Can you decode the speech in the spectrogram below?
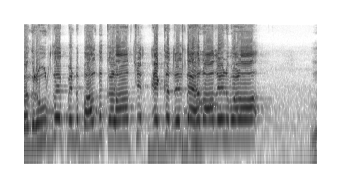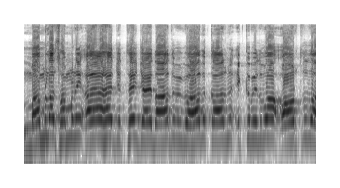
ਸੰਗਰੂਰ ਦੇ ਪਿੰਡ ਬਲਦ ਕਲਾਂ 'ਚ ਇੱਕ ਦਿਲ ਦਹਿਲਾ ਦੇਣ ਵਾਲਾ ਮਾਮਲਾ ਸਾਹਮਣੇ ਆਇਆ ਹੈ, ਜਿੱਥੇ ਜਾਇਦਾਦ ਵਿਵਾਦ ਕਾਰਨ ਇੱਕ ਵਿਧਵਾ ਔਰਤ ਦਾ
